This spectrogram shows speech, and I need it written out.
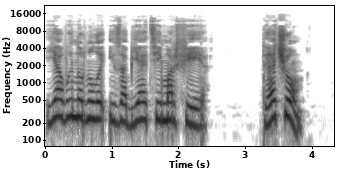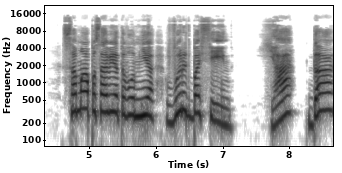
Я вынырнула из объятий Морфея. «Ты о чем?» «Сама посоветовала мне вырыть бассейн». «Я? Да?»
